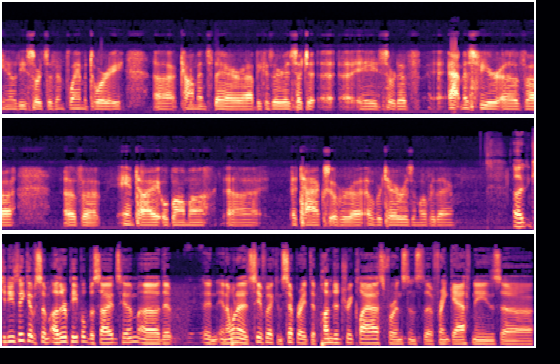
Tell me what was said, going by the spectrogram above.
you know these sorts of inflammatory uh, comments there uh, because there is such a, a, a sort of atmosphere of uh, of uh, anti-Obama uh, attacks over uh, over terrorism over there. Uh, can you think of some other people besides him uh, that? And, and I want to see if we can separate the punditry class, for instance, the Frank Gaffney's. Uh,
